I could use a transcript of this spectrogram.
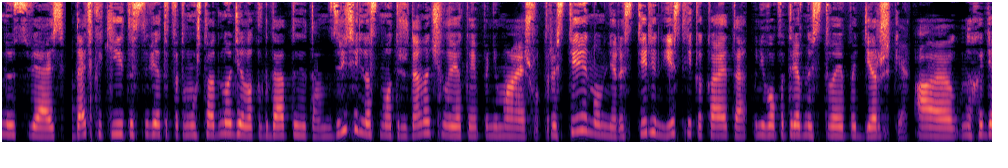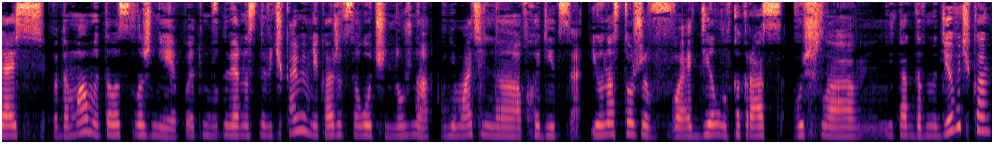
обратную связь, дать какие-то советы, потому что одно дело, когда ты там зрительно смотришь, да, на человека и понимаешь, вот растерян он, не растерян, есть ли какая-то у него потребность в твоей поддержке. А находясь по домам, это сложнее. Поэтому вот, наверное, с новичками, мне кажется, очень нужно внимательно обходиться. И у нас тоже в отдел как раз вышла не так давно девочка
